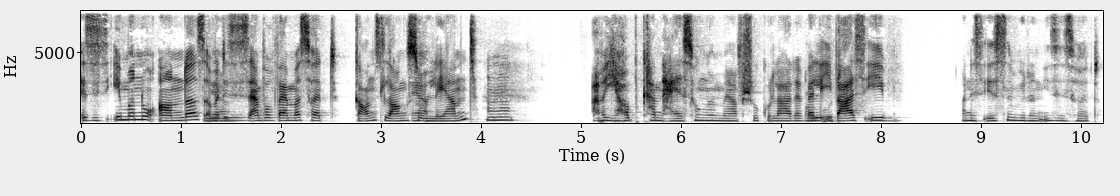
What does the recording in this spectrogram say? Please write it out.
es ist immer nur anders, aber Ja. das ist einfach, weil man es halt ganz lang so Ja. lernt. Aber ich habe keinen Heißhunger mehr auf Schokolade, weil ich weiß eh, wenn ich es essen will, dann ist es halt.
